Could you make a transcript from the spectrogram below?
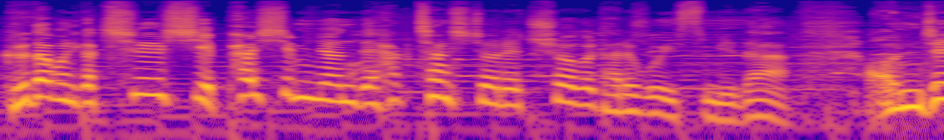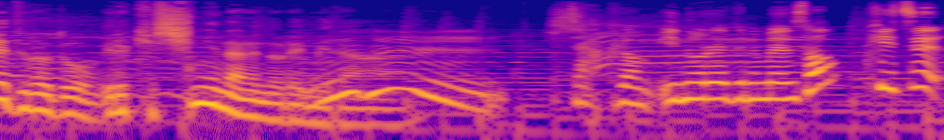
그러다 보니까 70, 80년대 학창 시절의 추억을 다루고 있습니다. 언제 들어도 이렇게 신이 나는 노래입니다. 음. 자, 그럼 이 노래 들으면서 퀴즈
